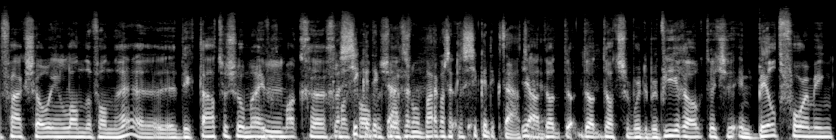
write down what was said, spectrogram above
vaak zo in landen van hè, dictators, om even gemak, eh, klassieke gemakshalve te dictator. zeggen. Mubarak was een klassieke dictator. Ja, dat, dat, dat, dat ze worden bewierookt, dat je in beeldvorming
